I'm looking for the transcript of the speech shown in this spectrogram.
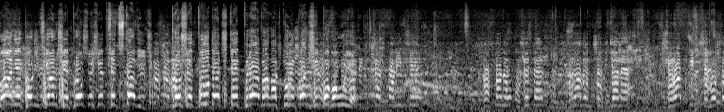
Panie policjancie, proszę się przedstawić. Proszę podać te prawa, na które pan się powołuje. przez policję zostaną użyte prawem przewidziane środki przymusu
